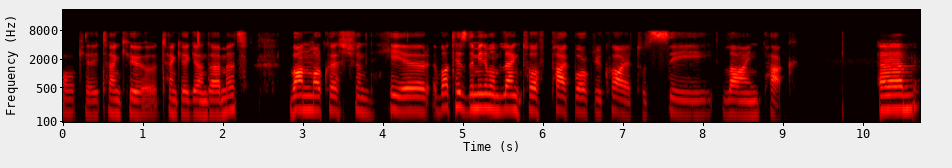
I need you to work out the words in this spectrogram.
Okay, thank you. Thank you again, Dermot. One more question here. What is the minimum length of pipe work required to see line pack? Um,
